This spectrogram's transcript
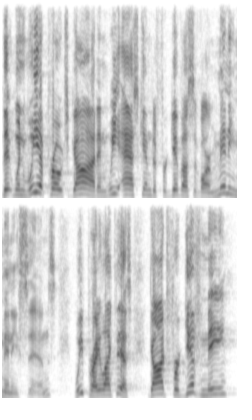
that when we approach God and we ask Him to forgive us of our many, many sins, we pray like this God, forgive me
